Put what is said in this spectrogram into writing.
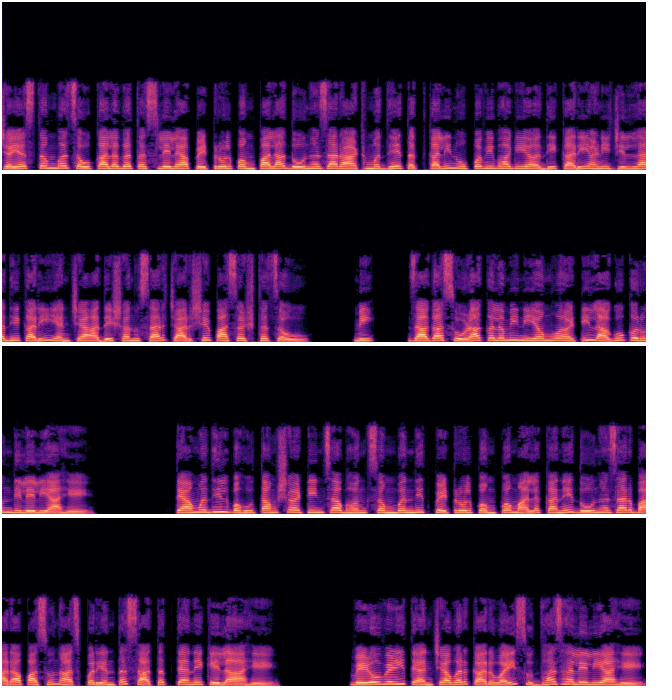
जयस्तंभ चौकालगत असलेल्या पेट्रोल पंपाला दोन हजार आठमध्ये तत्कालीन उपविभागीय अधिकारी आणि जिल्हाधिकारी यांच्या आदेशानुसार चारशे पासष्ट चौ. मी. जागा सोळा कलमी नियम व अटी लागू करून दिलेली आहे. त्यामधील बहुतांश अटींचा भंग संबंधित पेट्रोल पंप मालकाने दोन हजार बारा पासून आजपर्यंत सातत्याने केला आहे. वेळोवेळी त्यांच्यावर कारवाई सुद्धा झालेली आहे.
